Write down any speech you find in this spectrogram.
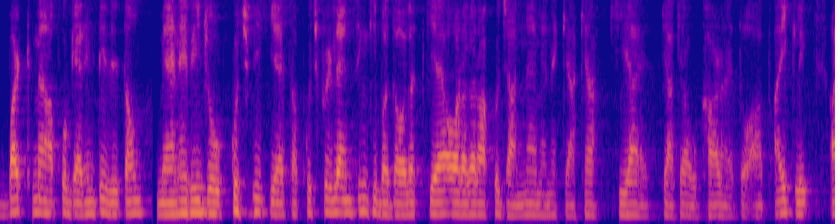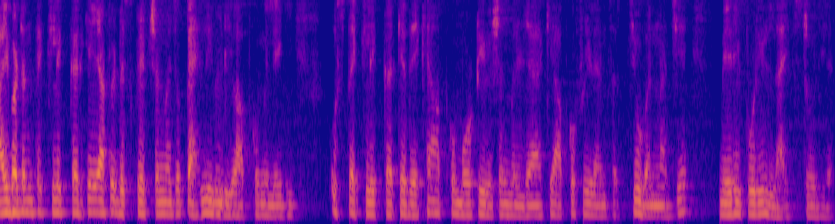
बट मैं आपको गारंटी देता हूँ, मैंने भी जो कुछ भी किया है, सब कुछ फ्रीलैंसिंग की बदौलत किया है और अगर आपको जानना है मैंने क्या क्या किया है क्या क्या उखाड़ा है तो आप आई क्लिक आई बटन पर क्लिक करके या फिर डिस्क्रिप्शन में जो पहली वीडियो आपको मिलेगी, उस पर क्लिक करके देखें, आपको मोटिवेशन मिल जाए कि आपको फ्रीलैंसर क्यों बनना चाहिए। मेरी पूरी लाइफ स्टोरी है।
